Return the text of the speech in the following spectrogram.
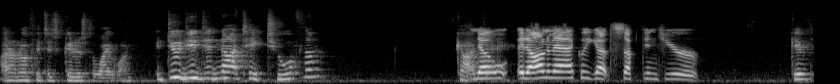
I don't know if it's as good as the white one. Dude, you did not take two of them? God. No, dang. it automatically got sucked into your. Give.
